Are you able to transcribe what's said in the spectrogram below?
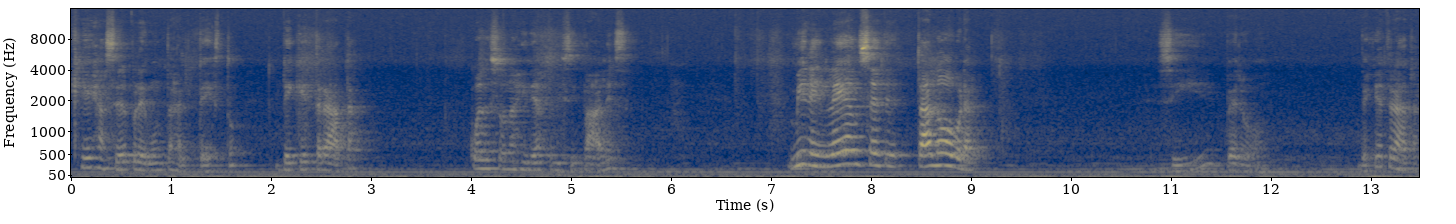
¿Qué es hacer preguntas al texto? de qué trata, cuáles son las ideas principales. Miren, léanse de tal obra. Sí, pero ¿de qué trata?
